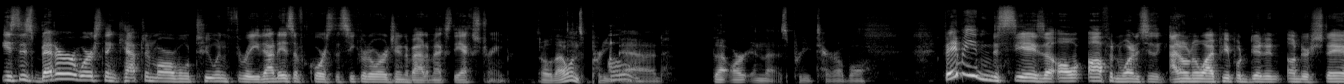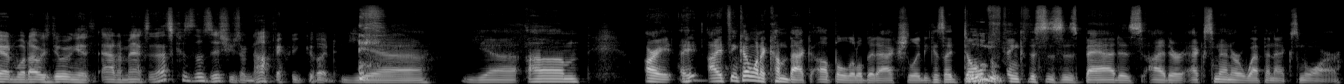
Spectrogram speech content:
Is this better or worse than Captain Marvel two and three? That is, of course, the secret origin of Adam X, the Extreme. oh, that one's pretty Oh. bad. That art in that is pretty terrible. Fabian Nicieza often wanted to like, I don't know why people didn't understand what I was doing with Adam X, and that's because those issues are not very good. Yeah. yeah. Um, all right. I, I think I want to come back up a little bit actually, because I don't Ooh. think this is as bad as either X Men or Weapon X Noir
